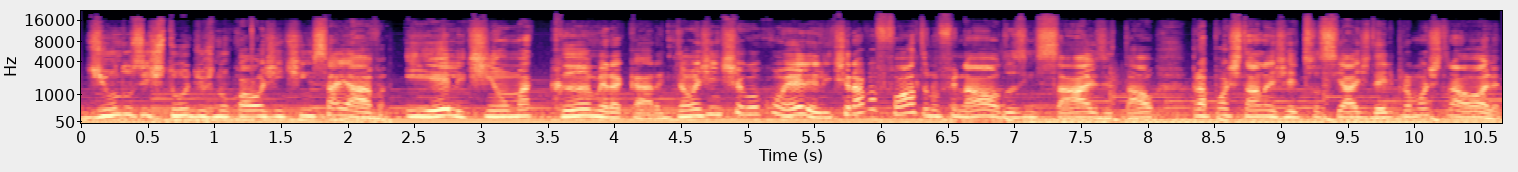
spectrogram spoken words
de um dos estúdios no qual a gente ensaiava. E ele tinha uma câmera, cara. Então a gente chegou com ele, ele tirava foto no final dos ensaios e tal, para postar nas redes sociais dele para mostrar, olha,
